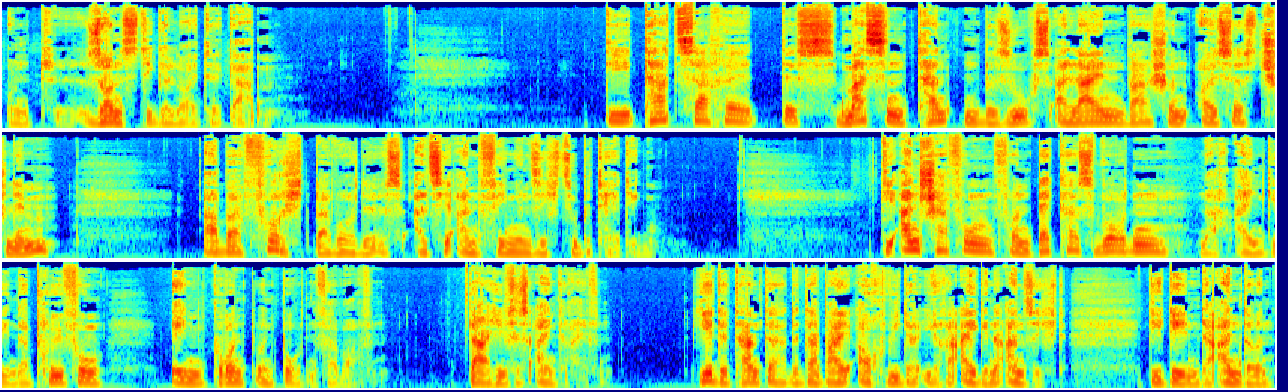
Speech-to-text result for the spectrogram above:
und sonstige Leute gaben. Die Tatsache des Massentantenbesuchs allein war schon äußerst schlimm, aber furchtbar wurde es, als sie anfingen, sich zu betätigen. Die Anschaffungen von Bäckers wurden, nach eingehender Prüfung, in Grund und Boden verworfen. Da hieß es eingreifen. Jede Tante hatte dabei auch wieder ihre eigene Ansicht, die denen der anderen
